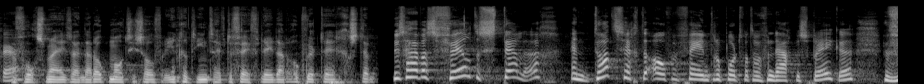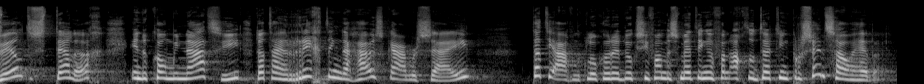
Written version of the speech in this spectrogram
En volgens mij zijn daar ook moties over ingediend. Heeft de VVD daar ook weer tegen gestemd. Dus hij was veel te stellig. En dat zegt de OVV in het rapport wat we vandaag bespreken. Veel te stellig in de combinatie dat hij richting de huiskamers zei. dat die avondklok een reductie van besmettingen van 8 tot 13 procent zou hebben.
